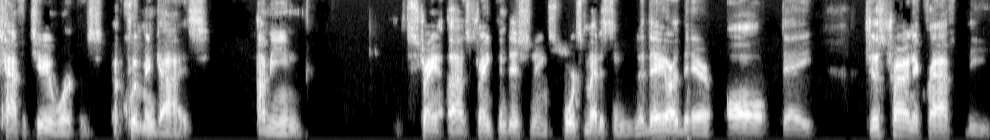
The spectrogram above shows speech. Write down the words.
cafeteria workers, equipment guys. I mean, strength, uh, strength conditioning, sports medicine. They are there all day, just trying to craft the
